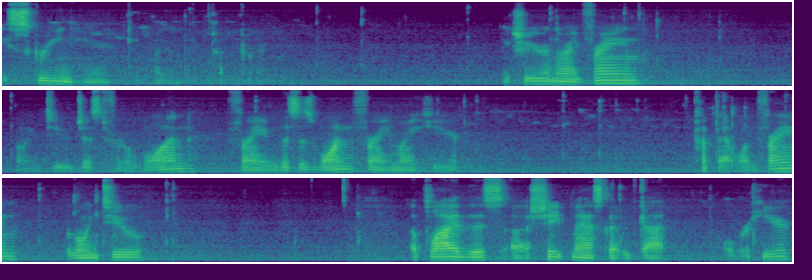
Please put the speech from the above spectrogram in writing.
a screen here. Make sure you're in the right frame. I'm going to just for one frame. This is one frame right here. Cut that one frame. We're going to apply this uh, shape mask that we've got over here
